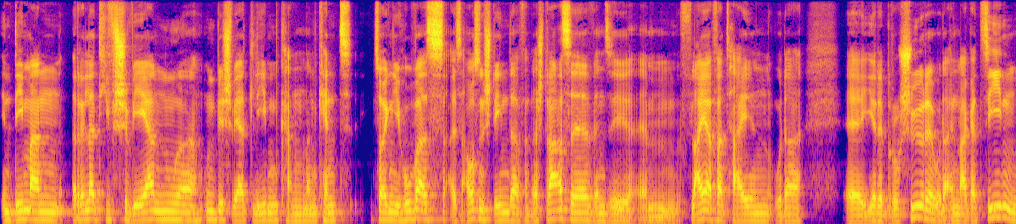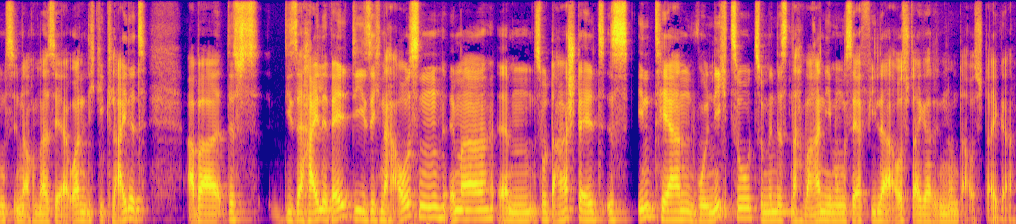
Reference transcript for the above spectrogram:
in dem man relativ schwer nur unbeschwert leben kann. Man kennt Zeugen Jehovas als Außenstehender von der Straße, wenn sie ähm, Flyer verteilen oder äh, ihre Broschüre oder ein Magazin und sind auch immer sehr ordentlich gekleidet. Aber das, diese heile Welt, die sich nach außen immer ähm, so darstellt, ist intern wohl nicht so, zumindest nach Wahrnehmung sehr vieler Aussteigerinnen und Aussteiger.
